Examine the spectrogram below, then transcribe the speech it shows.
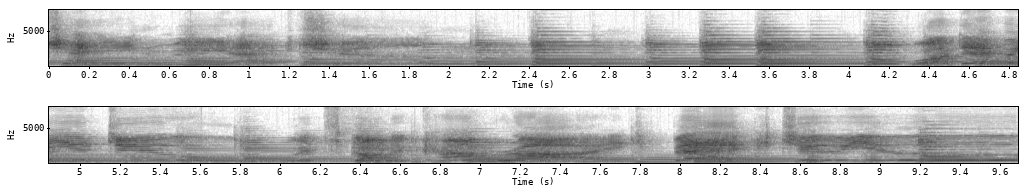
Chain reaction. Whatever you do, it's gonna come right back to you.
